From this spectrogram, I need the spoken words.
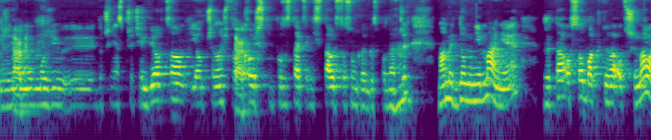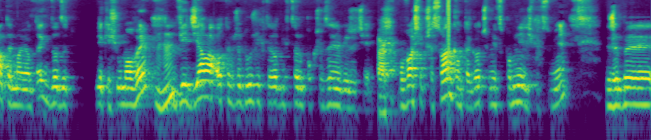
jeżeli Tak. mamy y, do czynienia z przedsiębiorcą i on przenosi to Tak. kogoś, z kim pozostaje w takich stałych stosunkach gospodarczych, Mhm. mamy domniemanie, że ta osoba, która otrzymała ten majątek drodze jakiejś umowy, Mhm. wiedziała o tym, że dłużnik to robi w celu pokrzywdzenia wierzycieli. Tak. Bo właśnie przesłanką tego, o czym nie wspomnieliśmy w sumie, żeby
